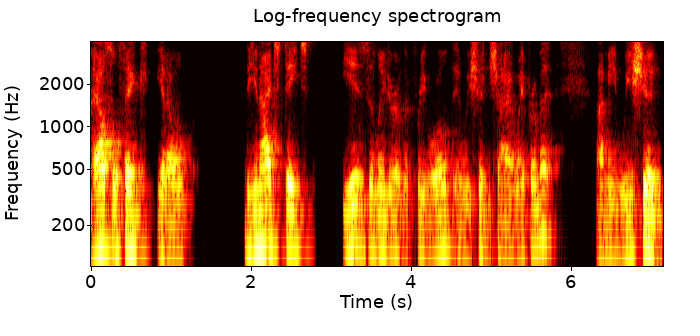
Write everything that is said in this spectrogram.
I also think, you know, the United States is the leader of the free world, and we shouldn't shy away from it. I mean, we should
